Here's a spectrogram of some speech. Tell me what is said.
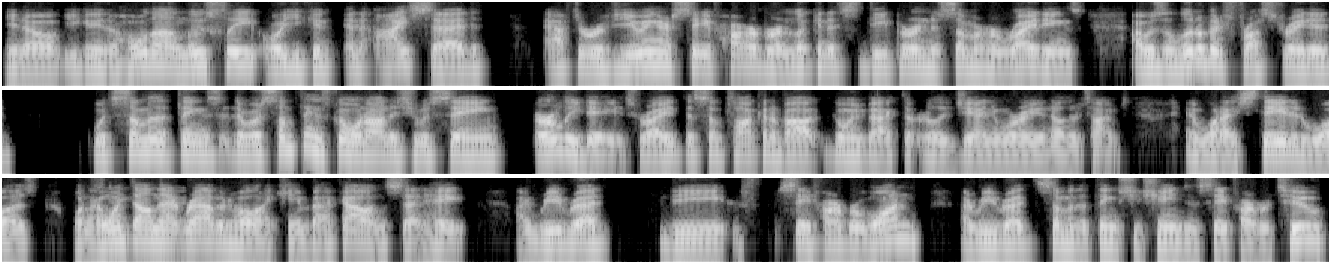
You know, you can either hold on loosely or you can. And I said, after reviewing her safe harbor and looking at deeper into some of her writings, I was a little bit frustrated with some of the things. There was some things going on that she was saying early days, right? This I'm talking about going back to early January and other times. And what I stated was when I went down that rabbit hole, I came back out and said, Hey, I reread the Safe Harbor one. I reread some of the things she changed in Safe Harbor two.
